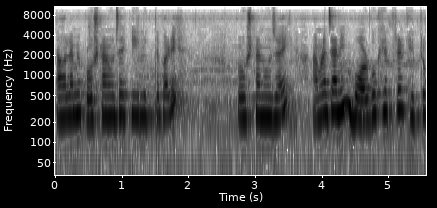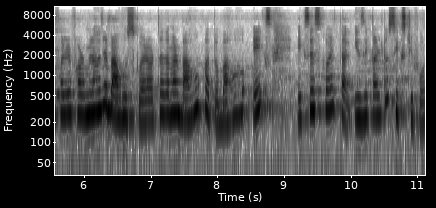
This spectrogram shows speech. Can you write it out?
তাহলে আমি প্রশ্নানুযায়ী কী লিখতে পারি? প্রশ্নানুযায়ী আমরা জানি বর্গক্ষেত্রের ক্ষেত্রফলের ফর্মুলা হচ্ছে বাহু স্কোয়ার, অর্থাৎ আমার বাহু কত? বাহু এক্স এক্স স্কোয়ার তার equal to sixty four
